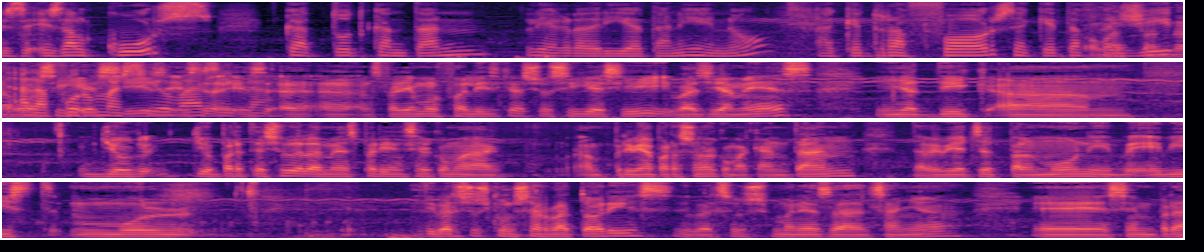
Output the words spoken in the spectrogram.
És, és el curs que tot cantant li agradaria tenir, no? Aquest reforç, aquest afegit de a la formació així. És, bàsica. és, eh, eh, ens faria molt feliç que això sigui així i vagi a més. I ja et dic, eh, jo, jo parteixo de la meva experiència com a, en primera persona, com a cantant, d'haver viatjat pel món i he vist molt diversos conservatoris, diverses maneres d'ensenyar. Eh, sempre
